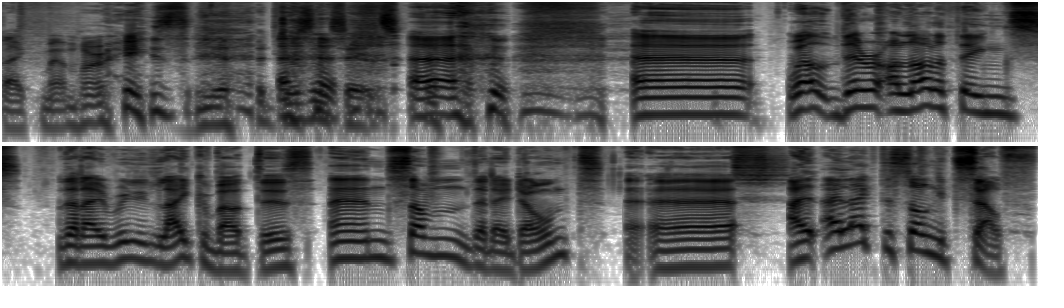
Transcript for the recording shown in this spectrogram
back memories. Yeah, It doesn't say it? uh, uh, well, there are a lot of things that I really like about this, and some that I don't. Uh, I, I like the song itself.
